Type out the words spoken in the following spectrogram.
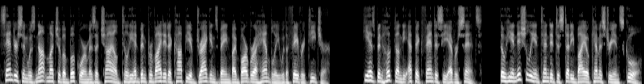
Sanderson was not much of a bookworm as a child till he had been provided a copy of Dragonsbane by Barbara Hambly with a favorite teacher. He has been hooked on the epic fantasy ever since. Though he initially intended to study biochemistry in school,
